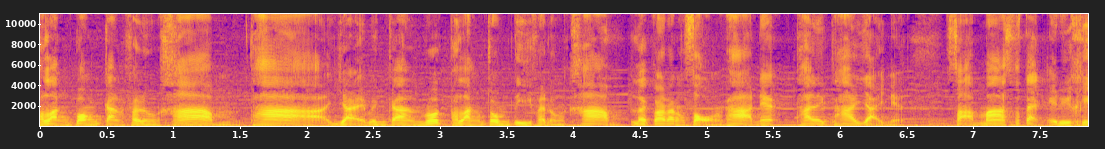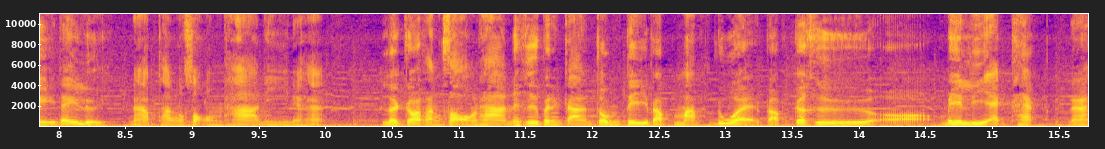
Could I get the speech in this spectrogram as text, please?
พลังป้องกันฝ่ายตรงข้ามท่าใหญ่เป็นการลดพลังโจมตีฝ่ายตรงข้าม แล้วก็ทั้งสองท่าเนี่ยท่าเล็กท่าใหญ่เนี่ยสามารถ stack ADK ได้เลยนะครับทั้งสองท่านี้นะฮะแล้วก็ทั้งสองท่านี่คือเป็นการโจมตีแบบหมัดด้วยแบบก็คือเมลีแอคแท็กนะ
